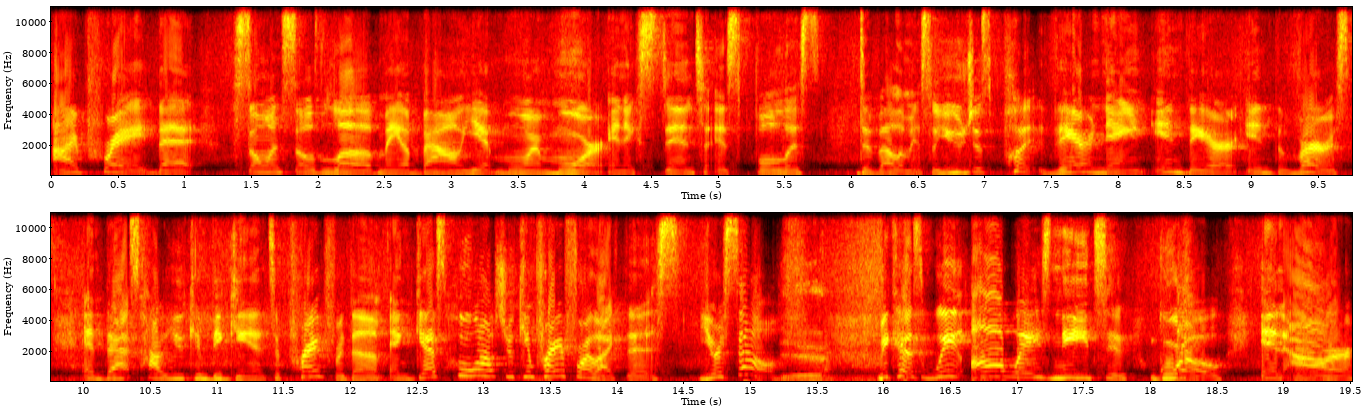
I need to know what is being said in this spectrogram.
I pray that so and so's love may abound yet more and more and extend to its fullest development. So you just put their name in there in the verse, and that's how you can begin to pray for them. And guess who else you can pray for like this? Yourself. Yeah. Because we always need to grow in our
